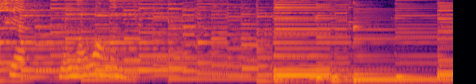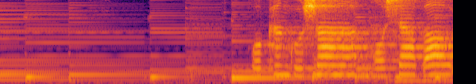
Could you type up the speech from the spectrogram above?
却没能忘了你。我看过沙漠下暴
